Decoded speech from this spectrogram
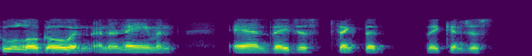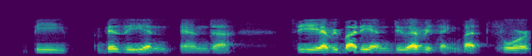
cool logo and, and their name and and they just think that they can just be busy and and uh, see everybody and do everything. But for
